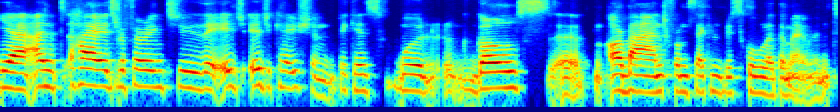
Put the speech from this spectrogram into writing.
Yeah, and Haya is referring to the ed- education because girls uh, are banned from secondary school at the moment.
